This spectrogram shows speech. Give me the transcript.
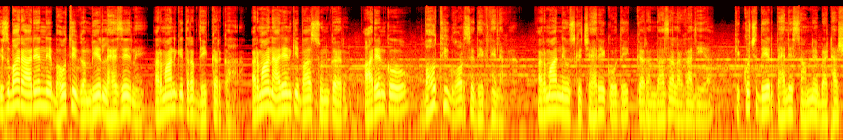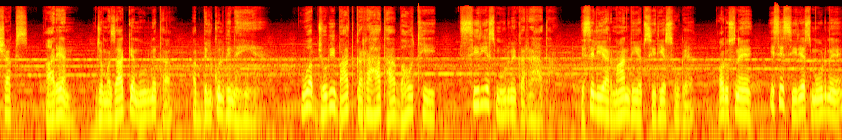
इस बार आर्यन ने बहुत ही गंभीर लहजे में अरमान की तरफ़ देखकर कहा। अरमान आर्यन की बात सुनकर आर्यन को बहुत ही गौर से देखने लगा। अरमान ने उसके चेहरे को देखकर अंदाज़ा लगा लिया कि कुछ देर पहले सामने बैठा शख्स, आर्यन, जो मज़ाक के मूड में था, अब बिल्कुल भी नहीं है। वो अब जो भी बात कर रहा था, बहुत ही सीरियस मूड में कर रहा था। इसीलिए अरमान भी अब सीरियस हो गया और उसने इसी सीरियस मूड में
